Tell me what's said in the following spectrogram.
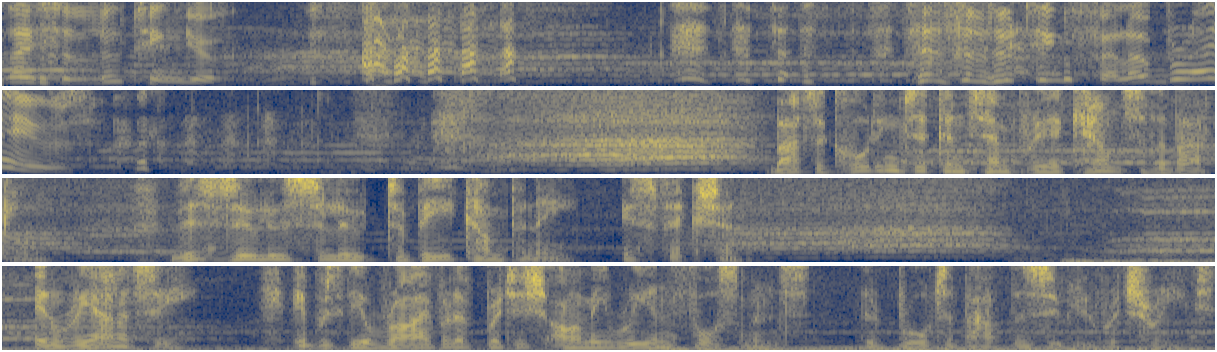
They're saluting you. They're saluting fellow braves. But according to contemporary accounts of the battle, this Zulu salute to B Company is fiction. In reality, it was the arrival of British Army reinforcements that brought about the Zulu retreat.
